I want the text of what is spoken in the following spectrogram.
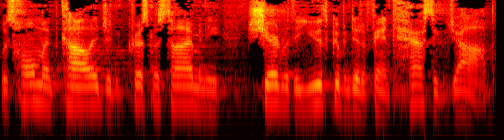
was home at college at Christmas time, and he shared with the youth group and did a fantastic job.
